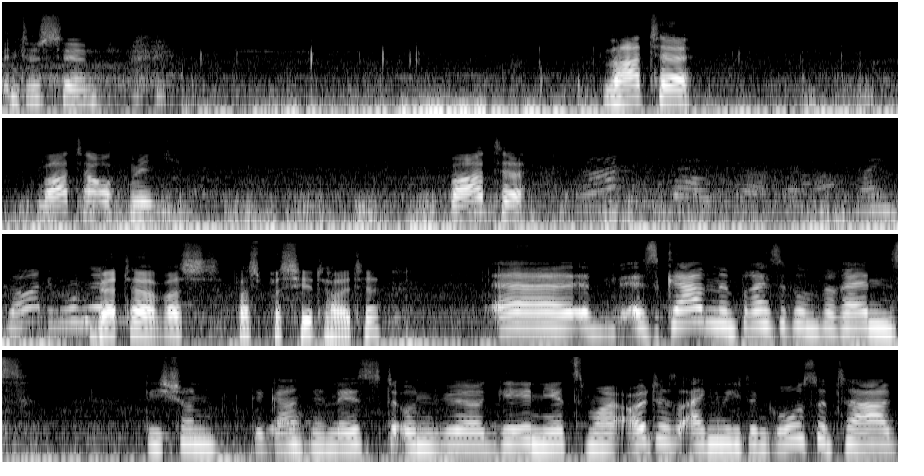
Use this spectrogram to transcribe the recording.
Bitteschön. Warte. Warte auf mich. Warte. Mein Gott. Bertha, was, was passiert heute? Äh, es gab eine Pressekonferenz, die schon gegangen ist. Und wir gehen jetzt mal. Heute ist eigentlich der große Tag.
